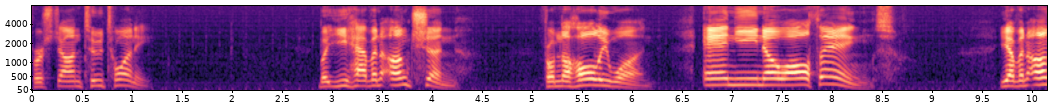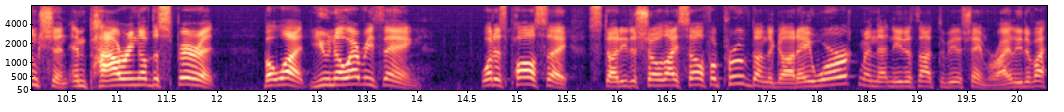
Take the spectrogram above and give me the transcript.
1 John 2:20. But ye have an unction from the Holy One, and ye know all things. You have an unction, empowering of the Spirit. But what? You know everything. What does Paul say? Study to show thyself approved unto God, a workman that needeth not to be ashamed, rightly divide.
